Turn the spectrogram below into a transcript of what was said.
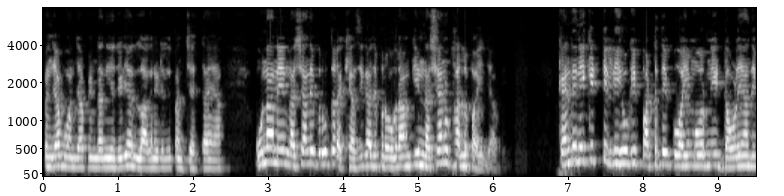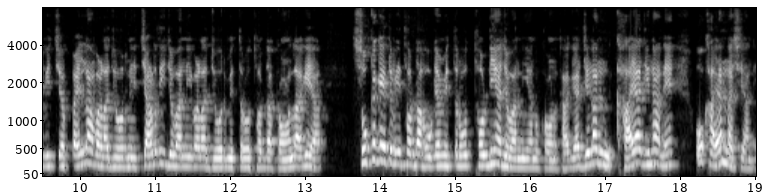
50 52 ਪਿੰਡਾਂ ਦੀਆਂ ਜਿਹੜੀਆਂ ਲਾਗ ਨੇੜੇ ਦੀਆਂ ਪੰਚਾਇਤਾਂ ਆ, ਉਹਨਾਂ ਨੇ ਨਸ਼ਿਆਂ ਦੇ ਵਿਰੁੱਧ ਰੱਖਿਆ ਸੀਗਾ ਅੱਜ ਪ੍ਰੋਗਰਾਮ ਕਿ ਨਸ਼ਿਆਂ ਨੂੰ ਠੱਲ ਪਾਈ ਜਾਵੇ। ਕਹਿੰਦੇ ਨੇ ਕਿ ਢਿੱਲੀ ਹੋ ਗਈ ਪੱਟ ਤੇ ਪੁਆਈ ਮੋਰਨੀ, ਡੌਲਿਆਂ ਦੇ ਵਿੱਚ ਪਹਿਲਾਂ ਵਾਲਾ ਜ਼ੋਰ ਨਹੀਂ, ਚੜ੍ਹਦੀ ਜਵਾਨੀ ਵਾਲਾ ਜ਼ੋਰ ਮਿੱਤਰੋ, ਤੁਹਾਡਾ ਕੌਣ ਲਾ ਗਿਆ? ਸੁੱਕ ਕੇ ਤੇ ਵੀ ਤੁਹਾਡਾ ਹੋ ਗਿਆ ਮਿੱਤਰੋ, ਤੁਹਾਡੀਆਂ ਜਵਾਨੀਆਂ ਨੂੰ ਕੌਣ ਖਾ ਗਿਆ? ਜਿਹੜਾ ਖਾਇਆ ਜਿਨ੍ਹਾਂ ਨੇ, ਉਹ ਖਾਇਆ ਨਸ਼ਿਆਂ ਨੇ।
